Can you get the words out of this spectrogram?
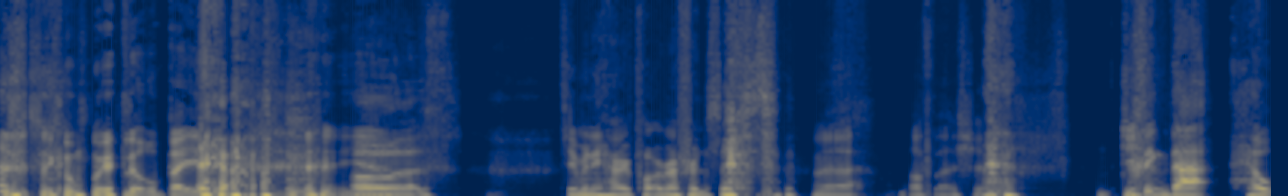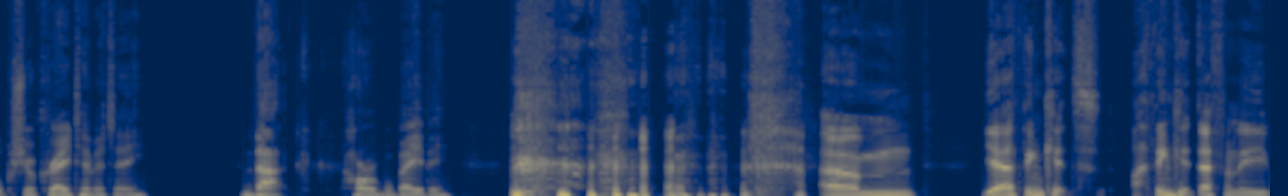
It's like a weird little baby. yeah. Oh, that's too many Harry Potter references. yeah, love that shit. Do you think that helps your creativity? That horrible baby. um, yeah, I think it's. I think it definitely,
